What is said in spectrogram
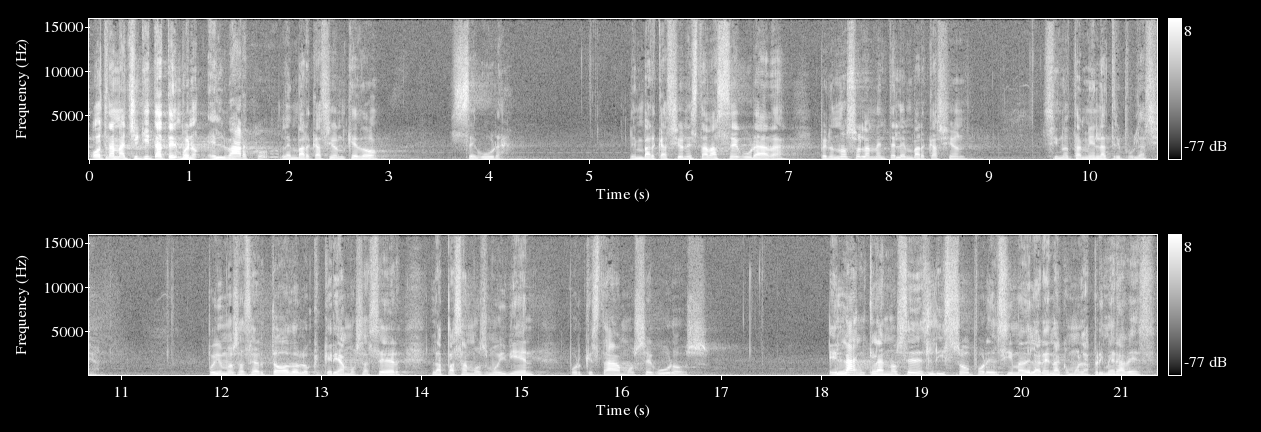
otra más chiquita. Bueno, el barco, la embarcación quedó segura. La embarcación estaba asegurada, pero no solamente la embarcación, sino también la tripulación. Pudimos hacer todo lo que queríamos hacer, la pasamos muy bien, porque estábamos seguros. El ancla no se deslizó por encima de la arena como la primera vez.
